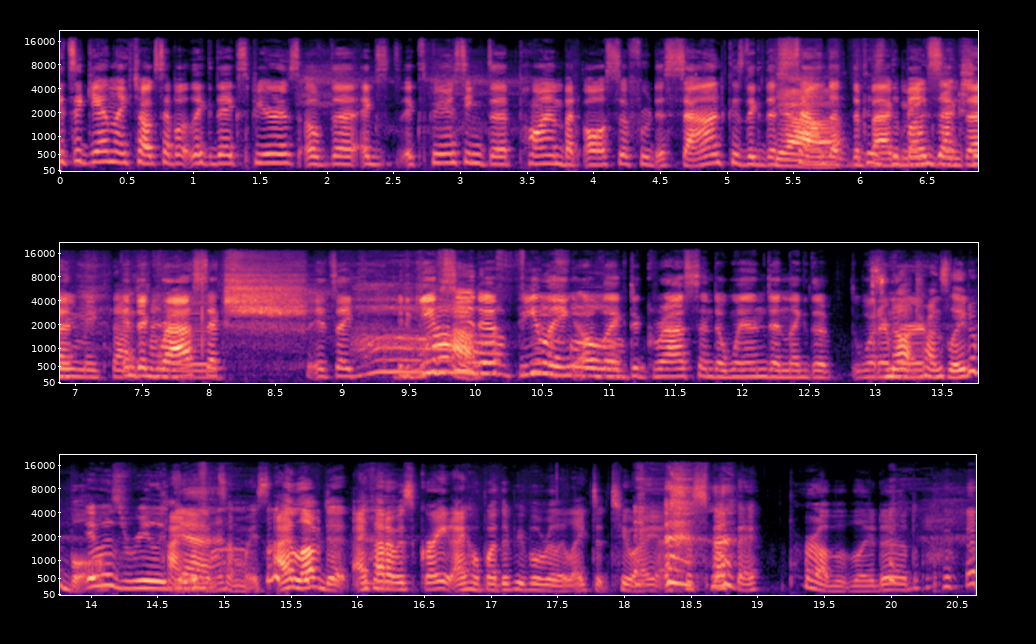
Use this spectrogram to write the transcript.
it's again like talks about like the experience of the ex- experiencing the poem, but also through the sound because like the Yeah. sound that the bag the makes and the, make that in the grass, of- like shh. It's like it gives you the Oh, feeling of like the grass and the wind and like the whatever. It's whatever. not translatable. It was really kind good. of in some ways. I loved it. I thought it was great. I hope other people really liked it too. I, I suspect they probably did.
